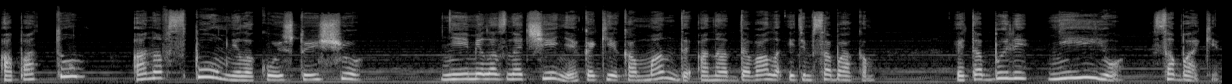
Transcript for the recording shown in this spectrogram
А потом она вспомнила кое-что еще. Не имело значения, какие команды она отдавала этим собакам. Это были не ее собаки.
